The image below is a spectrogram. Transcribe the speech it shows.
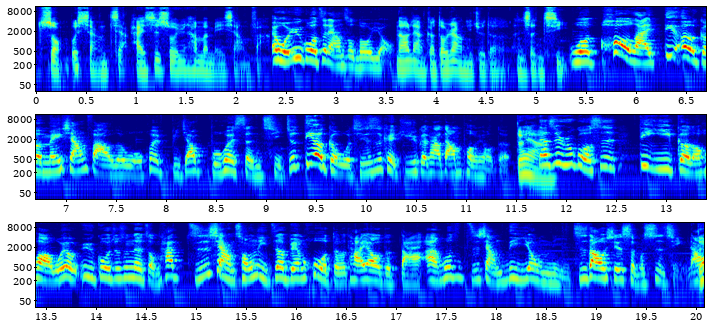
重不想讲，还是说因为他们没想法？哎、我遇过这两种都有。然后两个都让你觉得很生气。我后来第二个没想法的，我会比较不会生气。就第二个，我其实是可以继续跟他当朋友的。对啊但是如果是第一个的话，我有遇过，就是那种他只想从你这边获得他要的答案，或是只想利用你知道一些什么事情，然后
